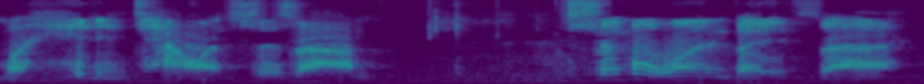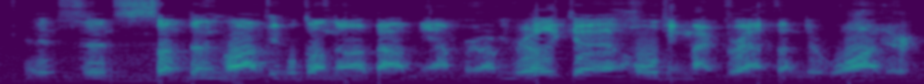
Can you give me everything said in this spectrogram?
more hidden talents is um, simple one, but it's uh, it's it's something a lot of people don't know about me. I'm I'm really good at holding my breath underwater.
